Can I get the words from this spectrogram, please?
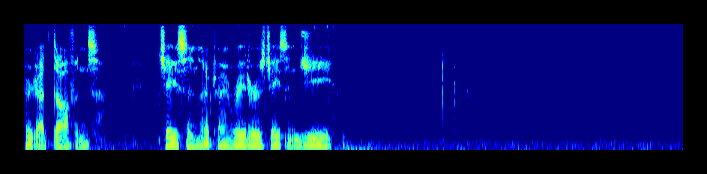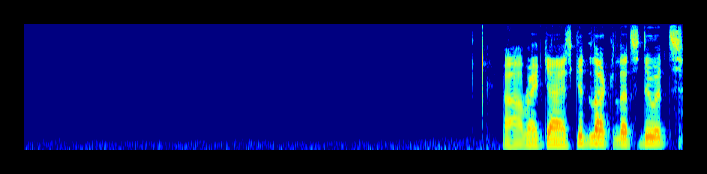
Who got Dolphins? Jason. Okay, Raiders. Jason G. All right, guys. Good luck. Let's do it.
